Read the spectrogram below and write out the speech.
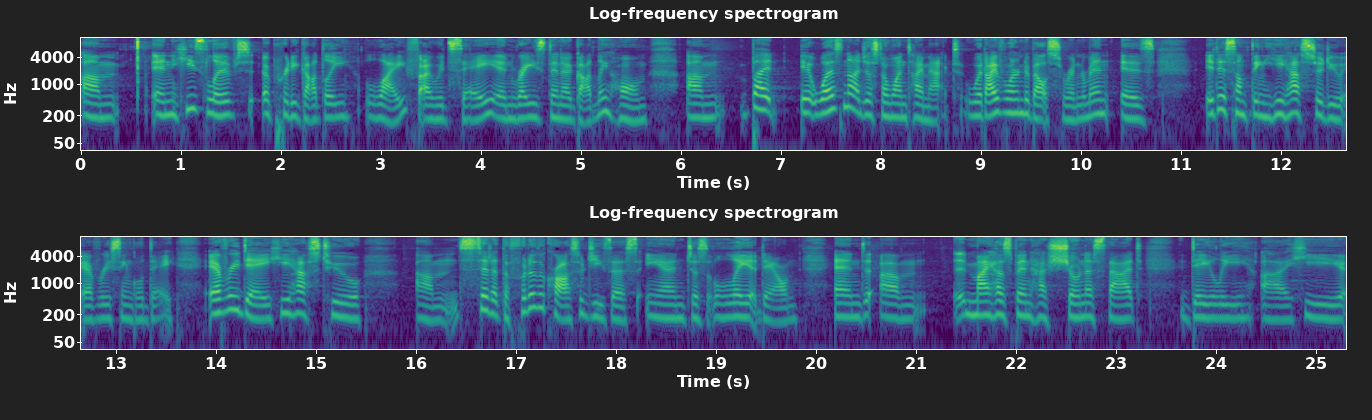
Um, and he's lived a pretty godly life, I would say, and raised in a godly home. Um, but it was not just a one time act. What I've learned about surrenderment is it is something he has to do every single day. Every day, he has to um, sit at the foot of the cross of Jesus and just lay it down. And um, my husband has shown us that daily. Uh, he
